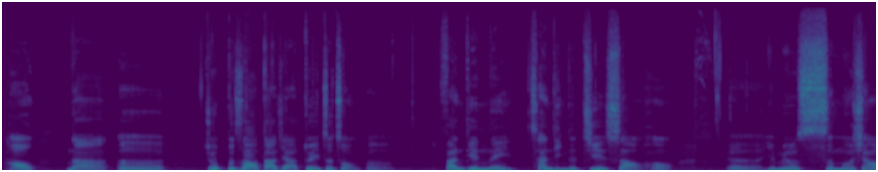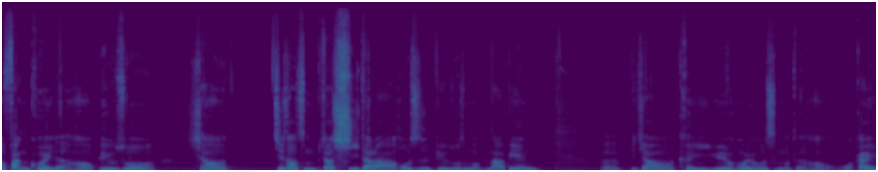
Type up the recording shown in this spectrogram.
好，那呃就不知道大家对这种呃饭店内餐厅的介绍哈，呃有没有什么想要反馈的哈？譬如说想要介绍什么比较细的啦，或是譬如说什么哪边。呃，比较可以约会或什么的哈，我该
